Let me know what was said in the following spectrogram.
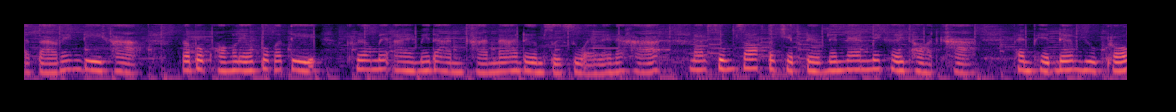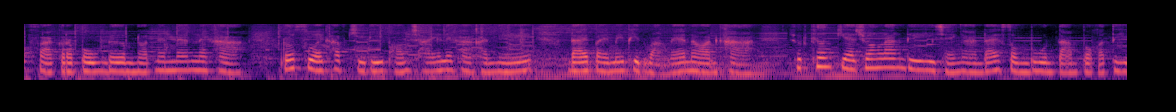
อัตราเร่งดีค่ะ ระบบของเหลวปกติ เครื่องไม่ไอไม่ดันคันหน้าเดิมสวยๆเลยนะคะน็อตซุ้มซอกตะเข็บเดิมแน่นๆ ไม่เคยถอดค่ะ ผ่นเพจเดิมอยู่ครบฝากระโปรงเดิมน็อตแน่น ๆ เลยค่ะ รถสวยขับขี่ดีพร้อมใช้เลยค่ะคันนี้ ได้ไปไม่ผิดหวังแน่นอนค่ะ ชุดเครื่องเกียร์ช่วงล่างดีใช้งานได้สมบูรณ์ตามปกติ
